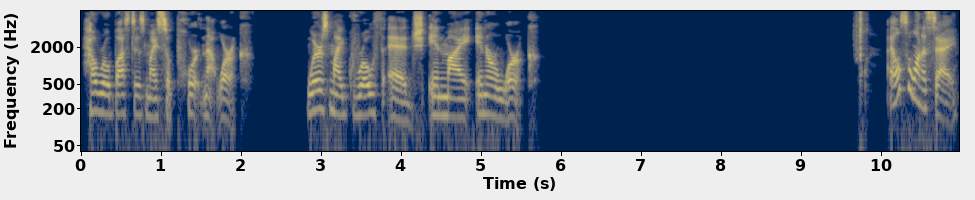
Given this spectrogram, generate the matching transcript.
How robust is my support network? Where's my growth edge in my inner work? I also want to say,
